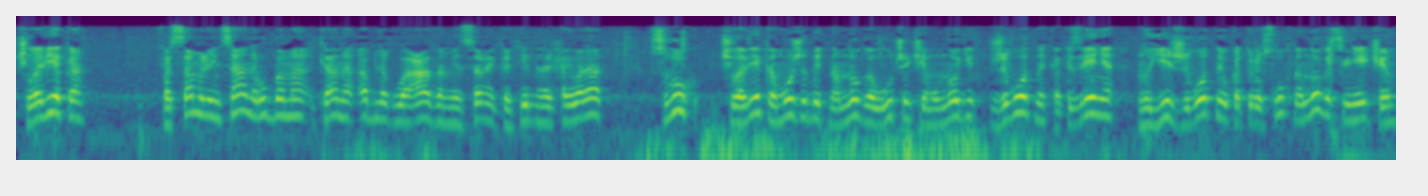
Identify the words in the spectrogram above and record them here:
человека. Фасамаль инсан рубама кана аблаг ва азам мин сами катир хайванат. Слух человека может быть намного лучше, чем у многих животных, как и зрение, но есть животные, у которых слух намного сильнее, чем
